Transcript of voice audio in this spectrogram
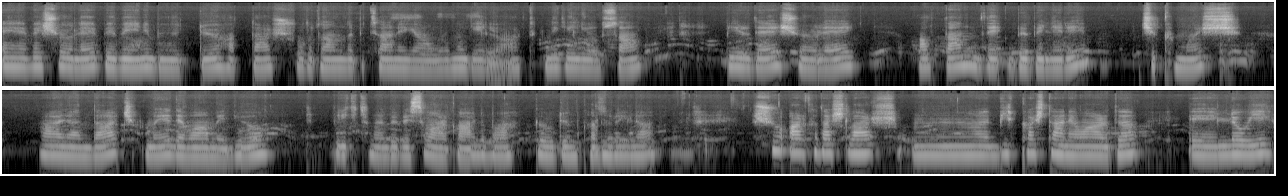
ee, ve şöyle bebeğini büyüttü hatta şuradan da bir tane yavrumu geliyor. Artık ne geliyorsa bir de şöyle alttan ve bebeleri çıkmış halen daha çıkmaya devam ediyor. Bir iki tane bebesi var galiba gördüğüm kadarıyla şu arkadaşlar hmm, birkaç tane vardı. E, Loey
